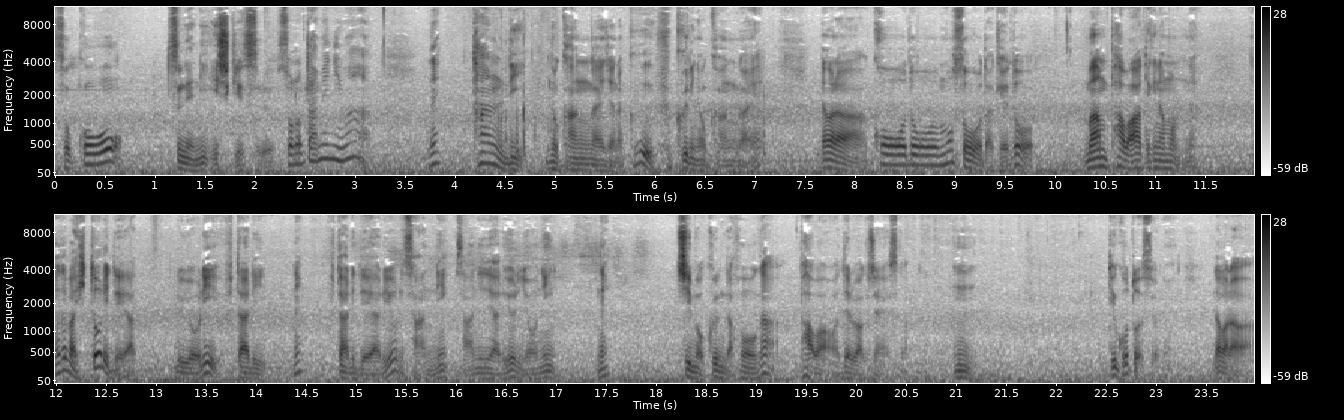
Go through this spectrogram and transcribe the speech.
そこを常に意識するそのためにはね単理の考えじゃなく福利の考え。だから行動もそうだけどマンパワー的なもんね。例えば1人でやるより2人ね。2人でやるより3人。3人でやるより4人。ね。チームを組んだ方がパワーは出るわけじゃないですか。うん。っていうことですよね。だから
